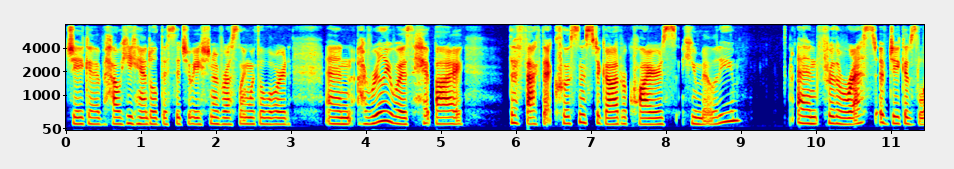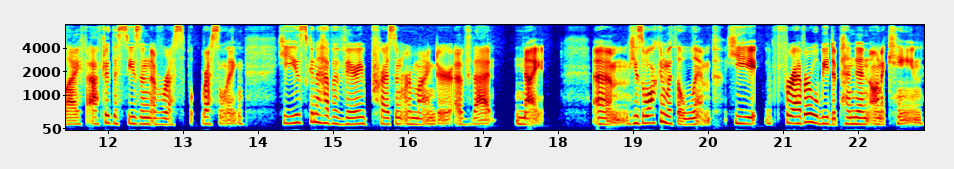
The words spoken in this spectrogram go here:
Jacob, how he handled this situation of wrestling with the Lord. And I really was hit by the fact that closeness to God requires humility. And for the rest of Jacob's life, after the season of res- wrestling, he's going to have a very present reminder of that night um, he's walking with a limp. He forever will be dependent on a cane.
